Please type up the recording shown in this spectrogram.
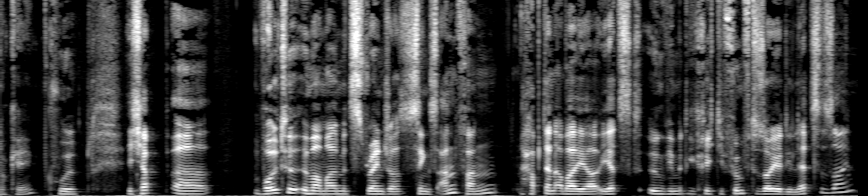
Okay, cool. Ich habe äh, wollte immer mal mit Stranger Things anfangen, hab dann aber ja jetzt irgendwie mitgekriegt, die fünfte soll ja die letzte sein.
